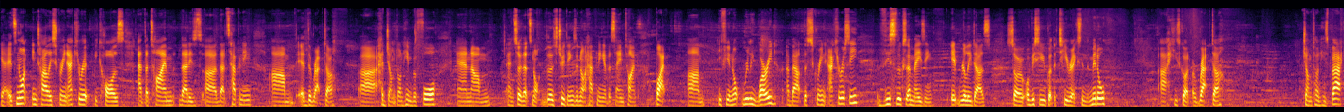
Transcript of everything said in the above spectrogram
yeah, it's not entirely screen accurate because at the time that is uh, that's happening, um, the raptor uh, had jumped on him before, and um, and so that's not those two things are not happening at the same time. But um, if you're not really worried about the screen accuracy, this looks amazing. It really does. So obviously you've got the T-Rex in the middle. Uh, he's got a raptor jumped on his back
